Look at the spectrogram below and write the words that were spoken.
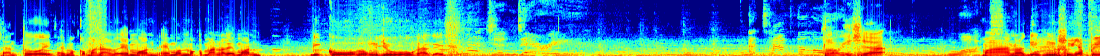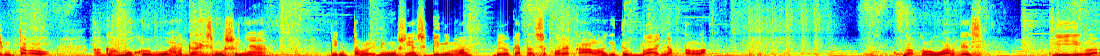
santuy ayo mau ke mana lu Emon Emon mau ke mana Lemon dikurung juga guys tuh guys ya Mana lagi? Musuhnya pinter loh. Kagak mau keluar guys musuhnya. Pinter loh ini musuhnya segini mah. Biar kata skornya kalah gitu. Banyak telak. Gak keluar guys. Gila.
